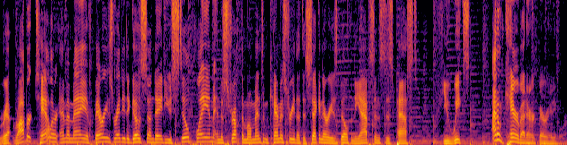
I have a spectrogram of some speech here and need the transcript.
Robert Taylor, MMA. If Berry's ready to go Sunday, do you still play him and disrupt the momentum chemistry that the secondary has built in the absence this past few weeks? I don't care about Eric Berry anymore.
